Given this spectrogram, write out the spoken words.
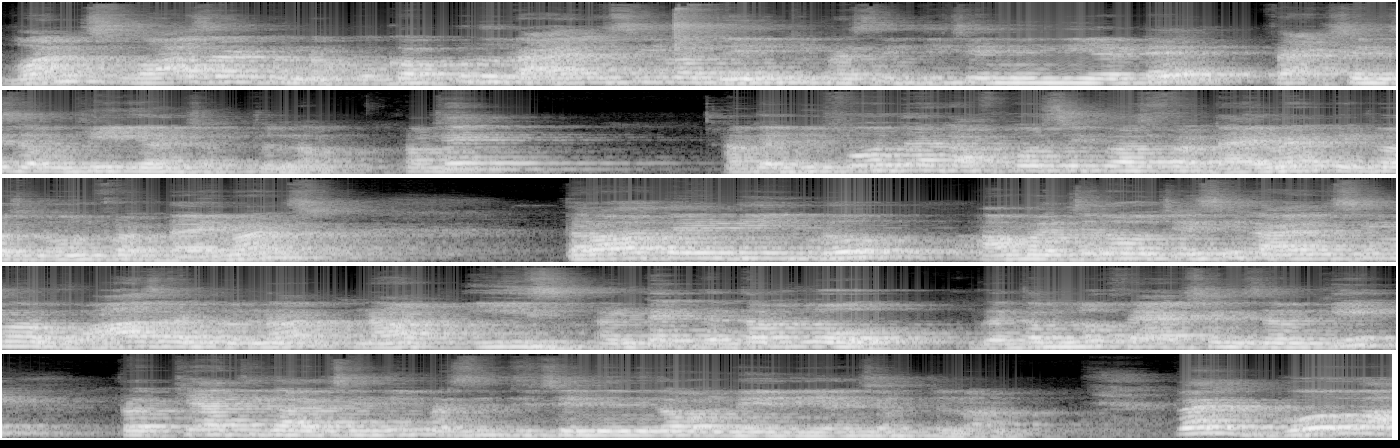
once was అంటున్నాం. ఒకప్పుడు రాయలసీమ దేనికి ప్రసిద్ధి చెందింది అంటే ఫ్యాక్షనిజం కి అని చెప్తున్నాం. Okay okay before that of course it was for diamond it was known for diamonds తర్వాత ఏంటి ఇప్పుడు? ఆ మధ్యలో వచ్చేసి రాయలసీమ వాజ్ అంటున్నా నాట్ ఈజ్ అంటే గతంలో గతంలో ఫ్యాక్షనిజంకి కి ప్రఖ్యాతిగాంచింది ప్రసిద్ధి చెందిందిగా ఉండేది అని చెప్తున్నాను. Well Goa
